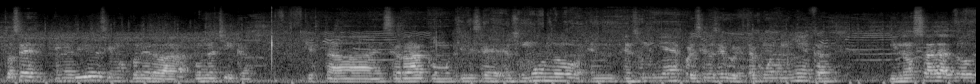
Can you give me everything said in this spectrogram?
Entonces, en el video decidimos poner a una chica que está encerrada, como quien dice, en su mundo, en, en su niñez, por decirlo así, porque está como una muñeca y no sale a, la luz-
